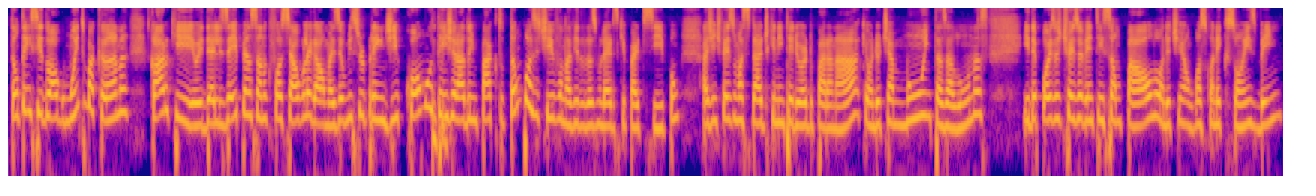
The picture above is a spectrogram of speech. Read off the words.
Então tem sido algo muito bacana. Claro que eu idealizei pensando que fosse algo legal, mas eu me surpreendi como tem gerado um impacto tão positivo na vida das mulheres que participam. A gente fez uma cidade aqui no interior do Paraná, que é onde eu tinha muitas alunas, e depois a gente fez o evento em São Paulo, onde tinha algumas conexões bem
